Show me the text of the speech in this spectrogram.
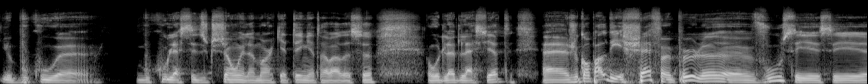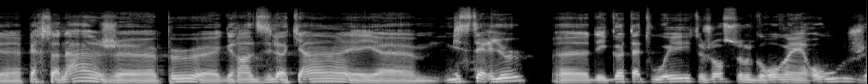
il y a beaucoup, euh, beaucoup la séduction et le marketing à travers de ça, au-delà de l'assiette. Euh, je veux qu'on parle des chefs un peu. Là. Euh, vous, c'est, c'est un personnage un peu grandiloquent et mystérieux. des gars tatoués, toujours sur le gros vin rouge.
